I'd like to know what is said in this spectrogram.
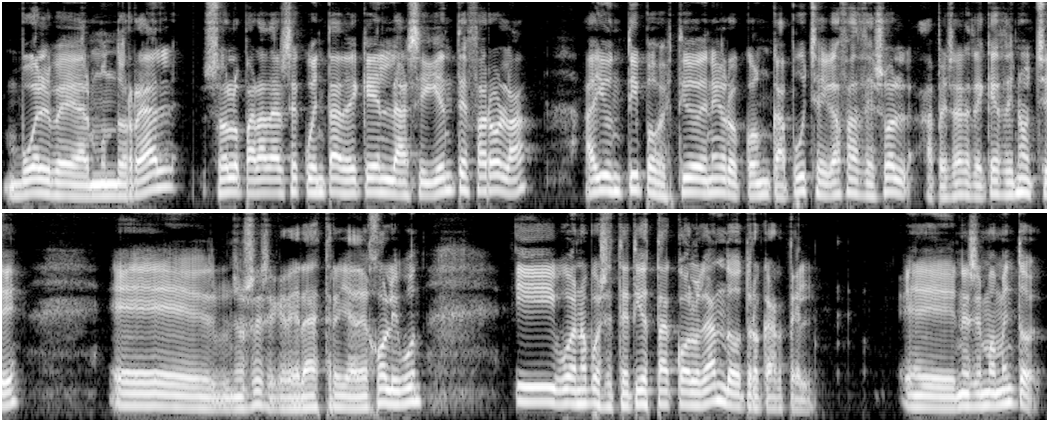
vuelve al mundo real solo para darse cuenta de que en la siguiente farola hay un tipo vestido de negro con capucha y gafas de sol, a pesar de que es de noche, eh, no sé, se creerá estrella de Hollywood. Y bueno, pues este tío está colgando otro cartel. Eh, en ese momento,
